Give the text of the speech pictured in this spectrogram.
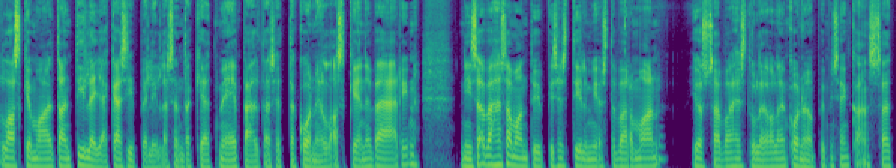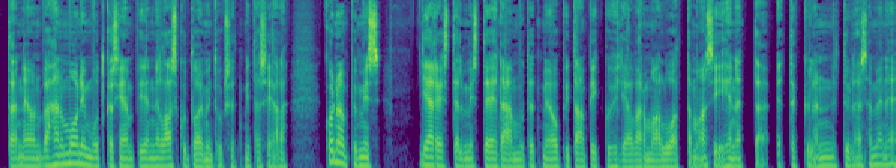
laskemaan jotain tilejä käsipelillä sen takia, että me epäiltäisiin, että kone laskee ne väärin. Niin se on vähän samantyyppisestä ilmiöstä varmaan jossain vaiheessa tulee olemaan koneoppimisen kanssa, että ne on vähän monimutkaisempia ne laskutoimitukset, mitä siellä koneoppimisjärjestelmissä tehdään, mutta että me opitaan pikkuhiljaa varmaan luottamaan siihen, että, että kyllä ne nyt yleensä menee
